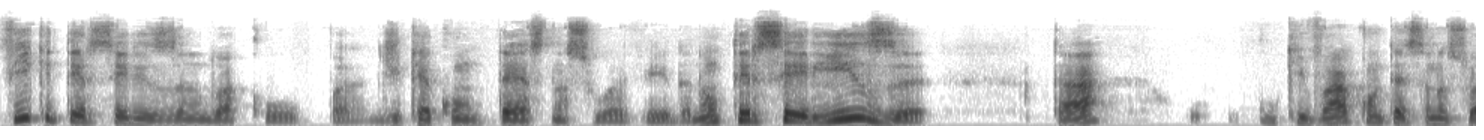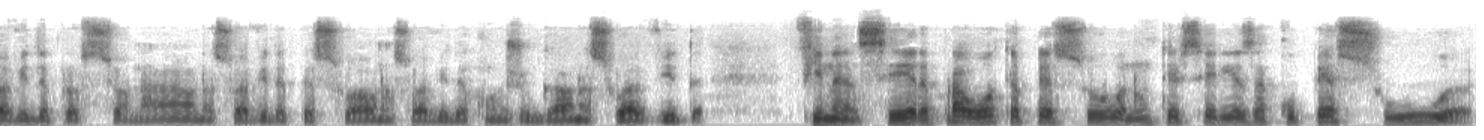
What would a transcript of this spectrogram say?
fique terceirizando a culpa de que acontece na sua vida. Não terceiriza, tá? O que vai acontecer na sua vida profissional, na sua vida pessoal, na sua vida conjugal, na sua vida financeira para outra pessoa. Não terceiriza, a culpa é sua.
